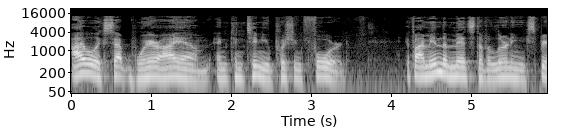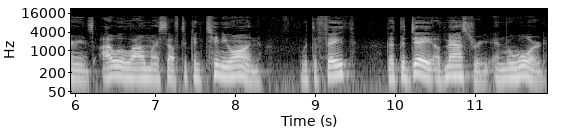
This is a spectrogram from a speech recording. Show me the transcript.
I will accept where I am and continue pushing forward if I'm in the midst of a learning experience, I will allow myself to continue on with the faith that the day of mastery and reward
